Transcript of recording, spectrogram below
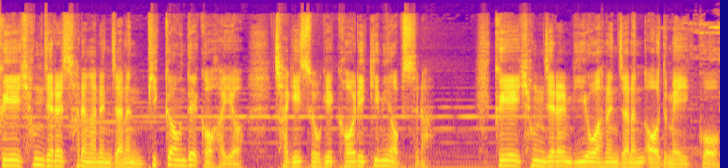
그의 형제를 사랑하는 자는 빛 가운데 거하여 자기 속에 거리낌이 없으나 그의 형제를 미워하는 자는 어둠에 있고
